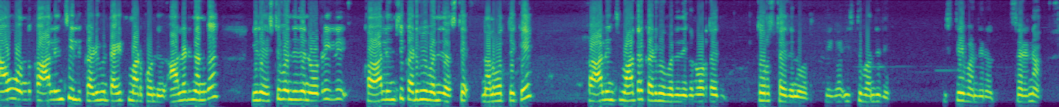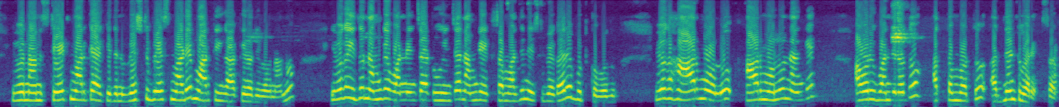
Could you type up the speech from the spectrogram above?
ನಾವು ಒಂದು ಕಾಲ್ ಇಂಚು ಇಲ್ಲಿ ಕಡಿಮೆ ಟೈಟ್ ಮಾಡ್ಕೊಂಡಿವಿ. ಆಲ್ರೆಡಿ ನನ್ಗ ಇದು ಎಷ್ಟು ಬಂದಿದೆ ನೋಡ್ರಿ, ಇಲ್ಲಿ ಕಾಲ್ ಇಂಚು ಕಡಿಮೆ ಬಂದಿದೆ ಅಷ್ಟೇ, ನಲವತ್ತಕ್ಕೆ. ಕಾಲ್ ಇಂಚು ಮಾತ್ರ ಕಡಿಮೆ ಬಂದಿದೆ, ಈಗ ನೋಡ್ತಾ ಇದ್, ತೋರಿಸ್ತಾ ಇದ್ದೀನಿ ನೋಡಿ ಈಗ ಇಷ್ಟು ಬಂದಿದೆ. ಇಷ್ಟೇ ಬಂದಿರೋದು. ಸರಿನಾ? ಇವಾಗ ನಾನು ಸ್ಟೇಟ್ ಮಾರ್ಕೆ ಹಾಕಿದ್ದೇನೆ. ವೆಸ್ಟ್ ಬೇಸ್ ಮಾಡಿ ಮಾರ್ಕಿಂಗ್ ಹಾಕಿರೋದು ಇವಾಗ ನಾನು. ಇವಾಗ ಇದು ನಮ್ಗೆ ಒನ್ ಇಂಚ ಟೂ ಇಂಚ ನಮ್ಗೆ ಎಕ್ಸ್ಟ್ರಾ ಮಾರ್ಜಿನ್ ಎಷ್ಟು ಬೇಕಾದ್ರೆ ಬಿಟ್ಕೋಬಹುದು ಇವಾಗ ಹಾರ್ಮೋಲು ಹಾರ್ಮೋಲು ನನಗೆ ಅವ್ರಿಗೆ ಬಂದಿರೋದು ಹತ್ತೊಂಬತ್ತು, ಹದಿನೆಂಟುವರೆ ಸರ್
